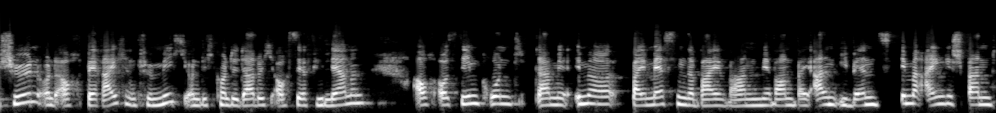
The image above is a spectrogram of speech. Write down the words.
schön und auch bereichernd für mich und ich konnte dadurch auch sehr viel lernen. Auch aus dem Grund, da wir immer bei Messen dabei waren, wir waren bei allen Events immer eingespannt.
